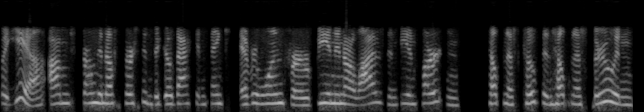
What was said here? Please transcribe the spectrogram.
but yeah, I'm a strong enough person to go back and thank everyone for being in our lives and being part and helping us cope and helping us through and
